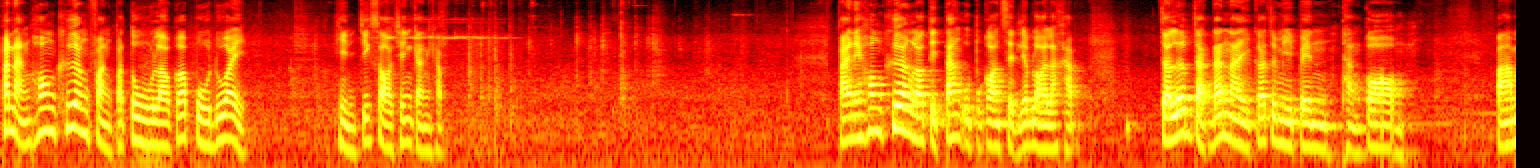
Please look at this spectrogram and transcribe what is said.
ผนังห้องเครื่องฝั่งประตูเราก็ปูด้วยหินจิ๊กซอว์เช่นกันครับ ภายในห้องเครื่องเราติดตั้งอุปกรณ์เสร็จเรียบร้อยแล้วครับ จะเริ่มจากด้านในก็จะมีเป็นถังกรอง ปั๊ม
